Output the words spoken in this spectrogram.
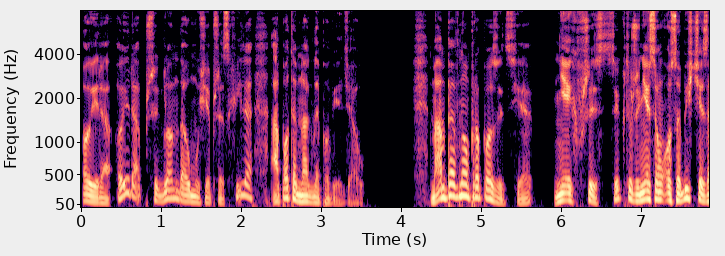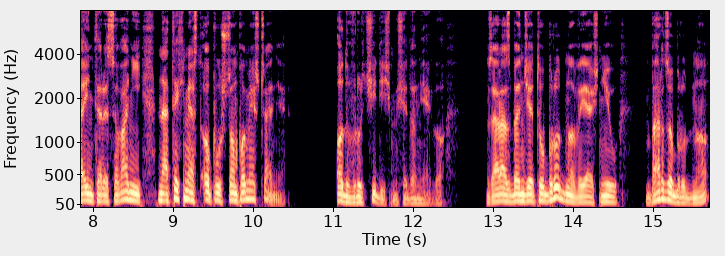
Ojra, ojra przyglądał mu się przez chwilę, a potem nagle powiedział. Mam pewną propozycję. Niech wszyscy, którzy nie są osobiście zainteresowani, natychmiast opuszczą pomieszczenie. Odwróciliśmy się do niego. Zaraz będzie tu brudno, wyjaśnił. Bardzo brudno.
